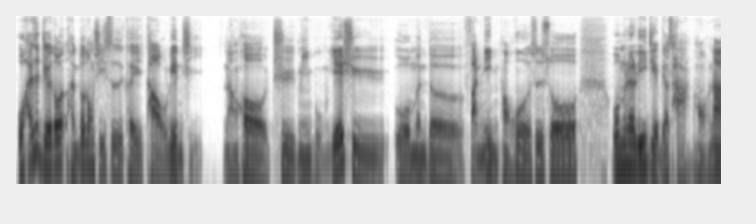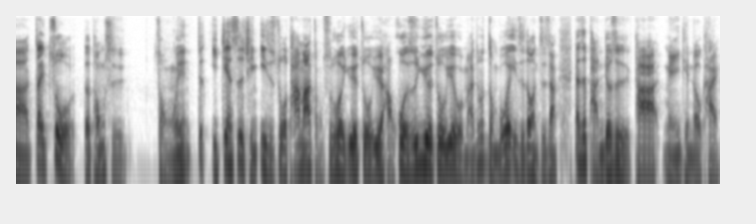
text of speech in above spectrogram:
我还是觉得都很多东西是可以靠练习。然后去弥补，也许我们的反应哈，或者是说我们的理解比较差哈。那在做的同时，总为这一件事情一直做，他妈总是会越做越好，或者是越做越稳嘛。这么总不会一直都很智障。但是盘就是它每一天都开。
